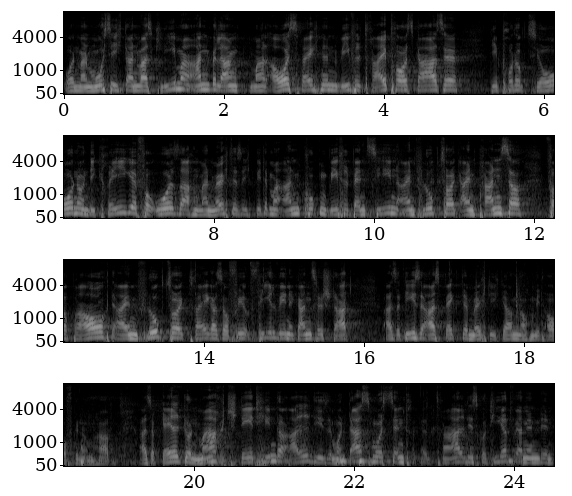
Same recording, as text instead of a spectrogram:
Und man muss sich dann, was Klima anbelangt, mal ausrechnen, wie viel Treibhausgase die Produktion und die Kriege verursachen. Man möchte sich bitte mal angucken, wie viel Benzin ein Flugzeug, ein Panzer verbraucht, ein Flugzeugträger so viel, viel wie eine ganze Stadt. Also diese Aspekte möchte ich gerne noch mit aufgenommen haben. Also Geld und Macht steht hinter all diesem und das muss zentral diskutiert werden in den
